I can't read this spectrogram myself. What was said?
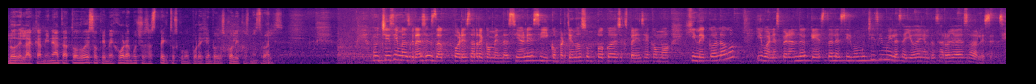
lo de la caminata, todo eso que mejora muchos aspectos, como por ejemplo los cólicos menstruales. Muchísimas gracias, Doc, por esas recomendaciones y compartiéndonos un poco de su experiencia como ginecólogo. Y bueno, esperando que esto les sirva muchísimo y les ayude en el desarrollo de su adolescencia.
